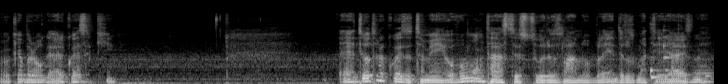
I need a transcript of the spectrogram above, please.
Vou quebrar o galho com essa aqui. É, tem outra coisa também. Eu vou montar as texturas lá no Blender, os materiais, né?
